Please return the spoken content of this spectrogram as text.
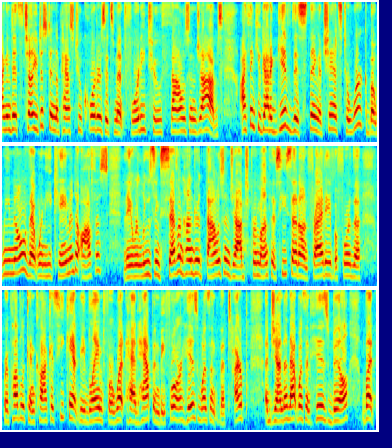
I can just tell you just in the past two quarters, it's meant 42,000 jobs. I think you got to give this thing a chance to work, but we know that when he came into office, they were losing 700,000 jobs per month. As he said on Friday before the Republican caucus, he can't be blamed for what had happened before. His wasn't the TARP agenda, that wasn't his bill, but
